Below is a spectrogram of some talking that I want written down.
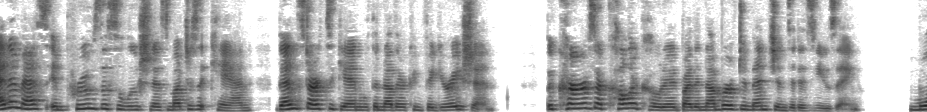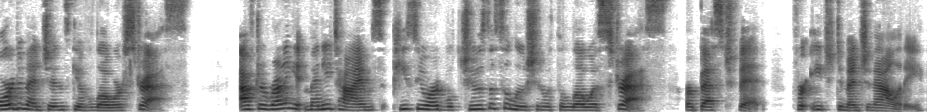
NMS improves the solution as much as it can, then starts again with another configuration. The curves are color-coded by the number of dimensions it is using. More dimensions give lower stress. After running it many times, PCORD will choose the solution with the lowest stress, or best fit, for each dimensionality.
